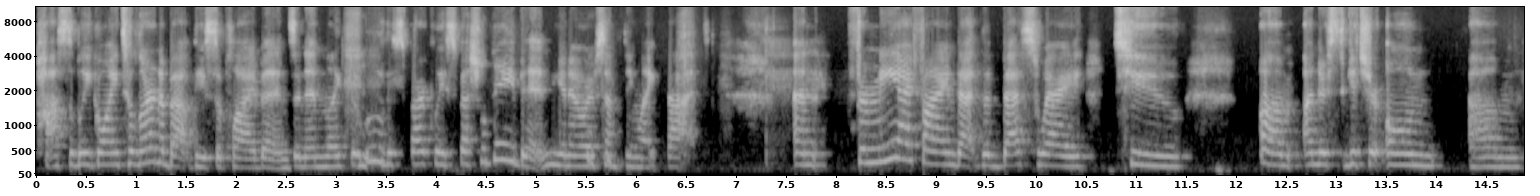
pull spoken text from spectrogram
possibly going to learn about these supply bins and then like the ooh the sparkly special day bin you know or something like that. And for me i find that the best way to um, under, get your own um,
